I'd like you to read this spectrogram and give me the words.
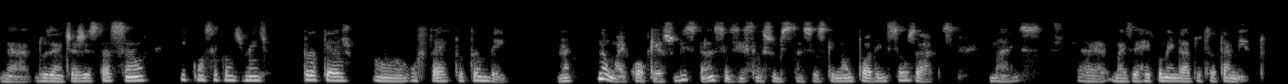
na, durante a gestação e, consequentemente, protege o, o feto também. Né? Não é qualquer substância, existem substâncias que não podem ser usadas, mas, é, mas é recomendado o tratamento.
